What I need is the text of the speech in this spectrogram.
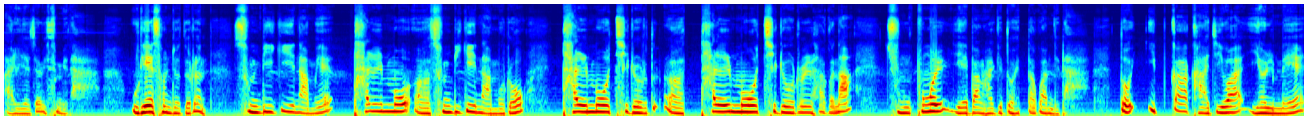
알려져 있습니다. 우리의 선조들은 순비기 나무의 탈모 어, 순비기 나무로 탈모 치료 어, 탈모 치료를 하거나 중풍을 예방하기도 했다고 합니다. 또 잎과 가지와 열매에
